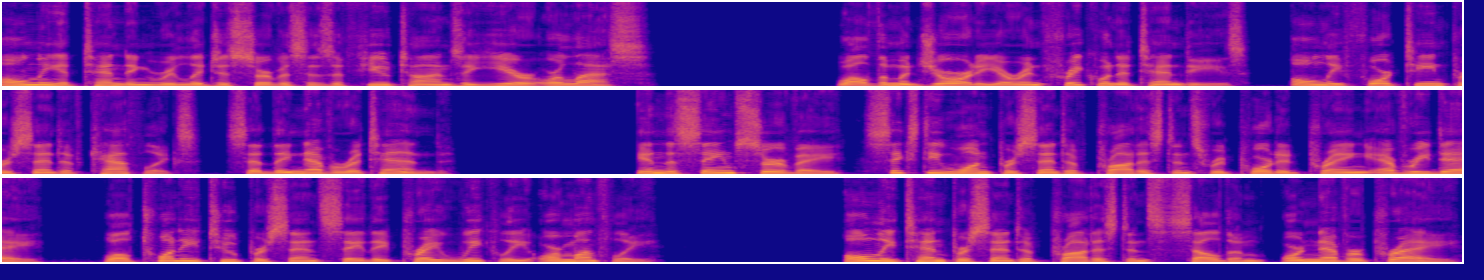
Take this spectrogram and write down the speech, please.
only attending religious services a few times a year or less. While the majority are infrequent attendees, only 14% of Catholics said they never attend. In the same survey, 61% of Protestants reported praying every day, while 22% say they pray weekly or monthly. Only 10% of Protestants seldom or never pray.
